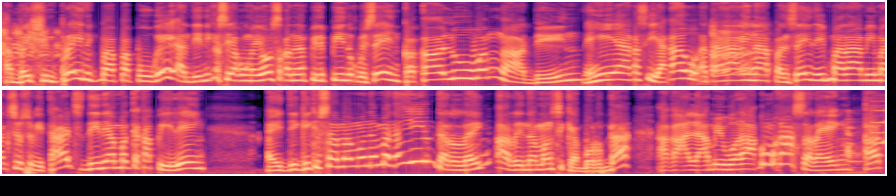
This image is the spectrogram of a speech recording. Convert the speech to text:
Abay, syempre, nagpapapugay. Andini kasi ako ngayon sa kanilang Pilipino cuisine. Kakaluwang nga din. Nahiya kasi ako at ang aking napansin ay maraming magsusweethearts. Di niya magkakapiling. Ay digi kasama mo naman ang iyong darling. Ari namang si Kaborda. Akala mo wala akong makasareng. At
